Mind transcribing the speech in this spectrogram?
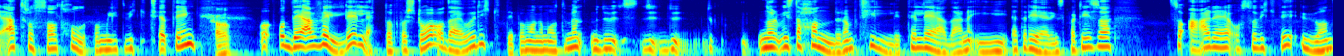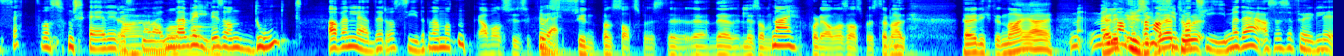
Jeg tross alt holder på med litt viktige ting. Ja. Og, og det er veldig lett å forstå, og det er jo riktig på mange måter, men du, du, du, når, hvis det handler om tillit til lederne i et regjeringsparti, så, så er det også viktig, uansett hva som skjer i resten ja, av verden. man- Det er veldig sånn dumt av en leder å si det på den måten. Ja, man syns ikke synd på en statsminister det, det liksom, fordi han er statsminister. Nei, det er riktig. Nei, jeg, Men, Jeg er men mange kan ha sympati tror- med det. Altså selvfølgelig,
